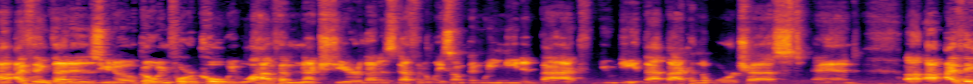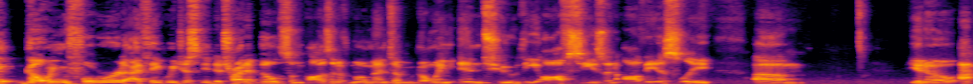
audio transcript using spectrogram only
I, think that is you know going forward, cool. We will have him next year. That is definitely something we needed back. You need that back in the war chest and uh, I, I think going forward, I think we just need to try to build some positive momentum going into the off season. Obviously, um, you know, I,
